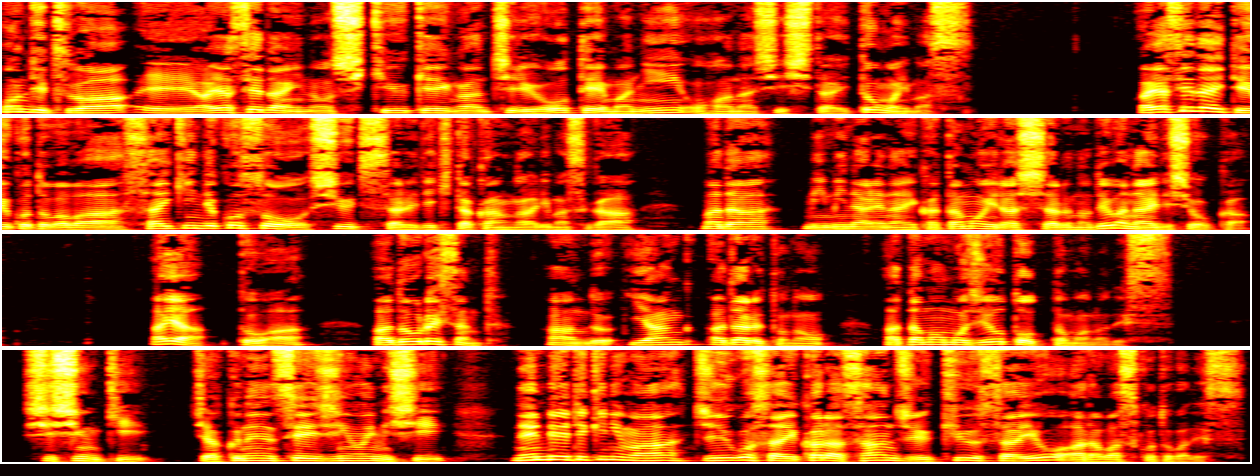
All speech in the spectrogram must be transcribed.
本日は、えー、綾世代の子宮頸がん治療をテーマにお話ししたいと思います。綾世代という言葉は最近でこそ周知されてきた感がありますが、まだ耳慣れない方もいらっしゃるのではないでしょうか。綾とは、アドレセントヤングアダルトの頭文字を取ったものです。思春期、若年成人を意味し、年齢的には15歳から39歳を表す言葉です。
